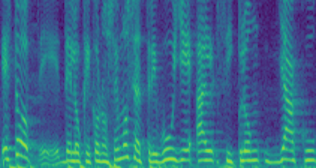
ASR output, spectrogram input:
Esto de lo que conocemos se atribuye al ciclón Yaku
